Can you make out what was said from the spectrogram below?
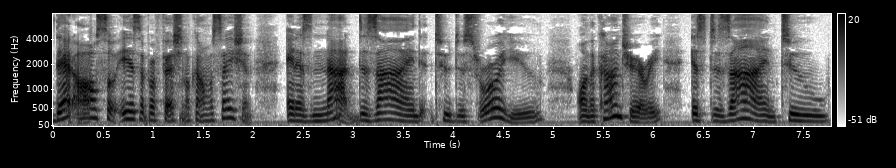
That also is a professional conversation and is not designed to destroy you. On the contrary, it's designed to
